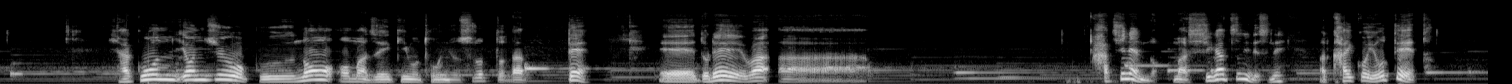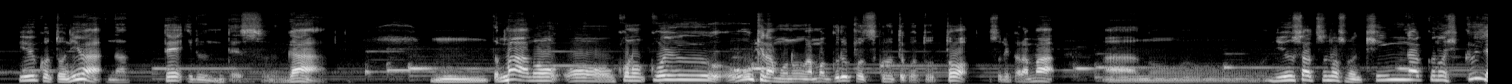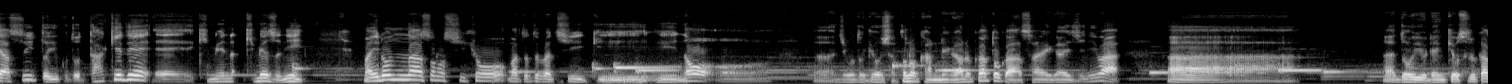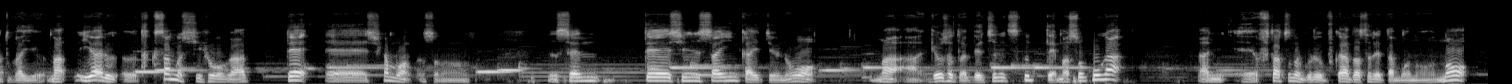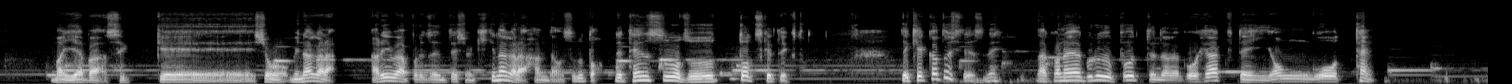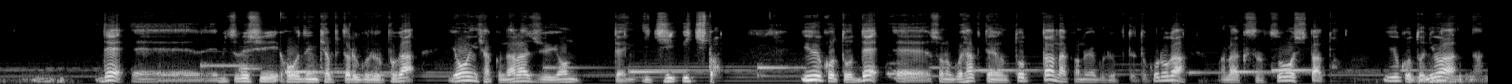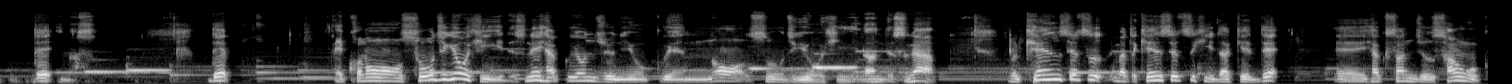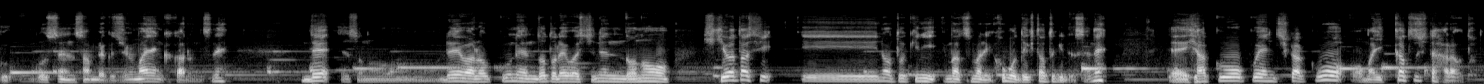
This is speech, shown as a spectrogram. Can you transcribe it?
140億の、まあ、税金を投入するとなって、え、ー、と、令和あ8年の、まあ、4月にですね、まあ、開校予定ということにはなっているんですが、うんまああのこのこういう大きなものが、まあ、グループを作るということとそれからまああの入札のその金額の低い安いということだけで、えー、決め決めずに、まあ、いろんなその指標、まあ、例えば地域の地元業者との関連があるかとか災害時にはあどういう連携をするかとかいう、まあ、いわゆるたくさんの指標があって、えー、しかもその選定審査委員会というのを、まあ、業者とは別に作って、まあ、そこが、2つのグループから出されたものの、まあ、いわば設計書を見ながら、あるいはプレゼンテーションを聞きながら判断をすると。で、点数をずっとつけていくと。で、結果としてですね、中野屋グループっていうのが500.45点。で、えー、三菱ホールディングキャピタルグループが474.11ということで、えー、その500点を取った中野屋グループというところが落札をしたということにはなっています。で、この総事業費ですね、142億円の総事業費なんですが、建設、また建設費だけで、え133億5310万円かかるんですね。で、その、令和6年度と令和7年度の引き渡しの時に、まあ、つまりほぼできた時ですよね。100億円近くを、まあ、一括して払うと。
